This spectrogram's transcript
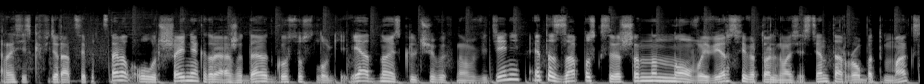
Российской Федерации, представил улучшения, которые ожидают госуслуги. И одно из ключевых нововведений — это запуск совершенно новой версии виртуального ассистента Робот Max,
